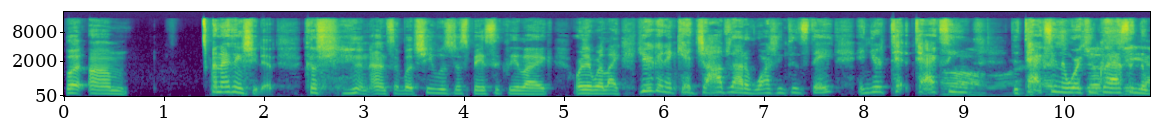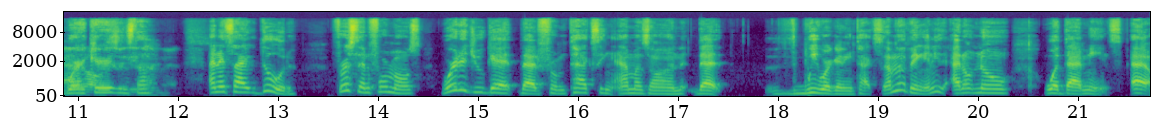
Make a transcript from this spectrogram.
But um and I think she did because she didn't answer, but she was just basically like, or they were like, "You're gonna get jobs out of Washington State, and you're t- taxing Oh, the taxing the working class and the workers and stuff. limits. And it's like, dude, first and foremost, where did you get that from taxing Amazon that we were getting taxed? I'm not paying anything. I don't know what that means. Uh,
